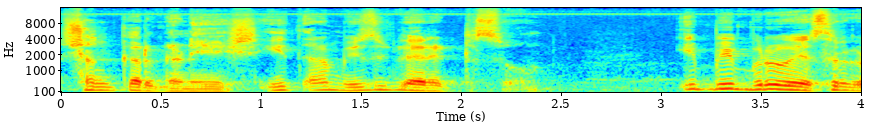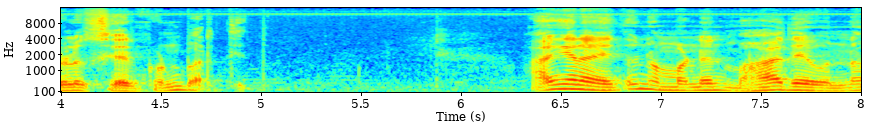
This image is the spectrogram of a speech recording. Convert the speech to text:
ಶಂಕರ್ ಗಣೇಶ್, ಈ ಥರ ಮ್ಯೂಸಿಕ್ ಡೈರೆಕ್ಟರ್ಸು ಇಬ್ಬಿಬ್ಬರು ಹೆಸರುಗಳು ಸೇರ್ಕೊಂಡು ಬರ್ತಿತ್ತು. ಹಾಗೇನಾಯಿತು? ನಮ್ಮ ಅಣ್ಣನ ಮಹಾದೇವನ್ನ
